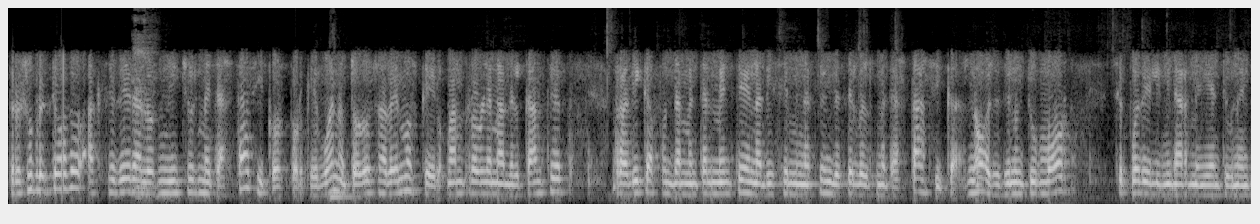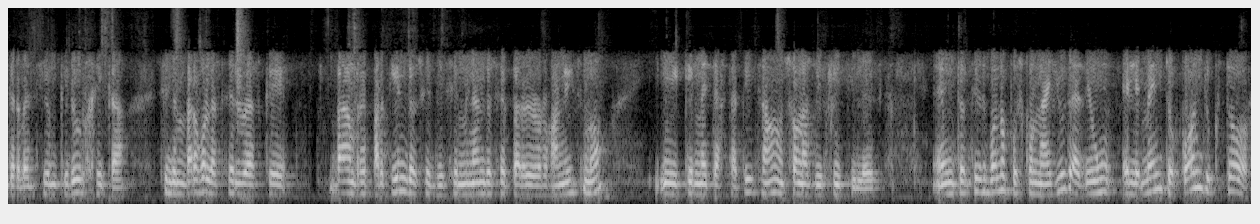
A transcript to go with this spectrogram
pero sobre todo acceder a los nichos metastásicos, porque bueno, todos sabemos que el gran problema del cáncer radica fundamentalmente en la diseminación de células metastásicas, ¿no? Es decir, un tumor se puede eliminar mediante una intervención quirúrgica. Sin embargo, las células que van repartiéndose y diseminándose para el organismo y que metastatizan son las difíciles. Entonces, bueno, pues con la ayuda de un elemento conductor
